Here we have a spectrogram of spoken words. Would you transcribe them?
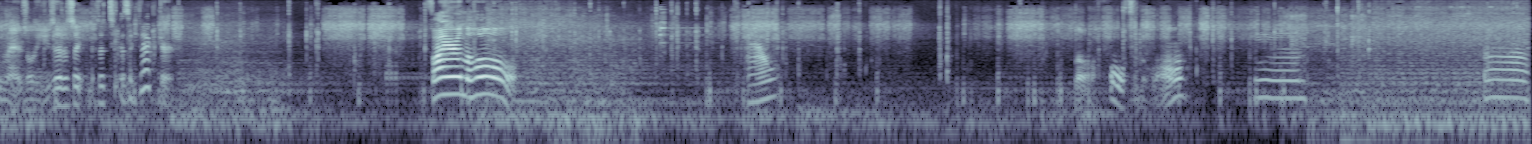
We might as well use it as a, as a, as a connector. Fire in the hole! Ow. Little hole for the wall. And... Uh...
